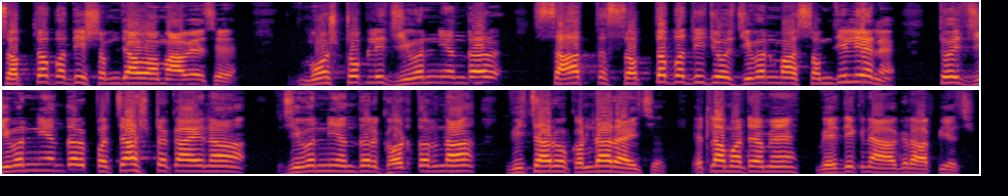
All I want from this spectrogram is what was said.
સપ્તપદી સમજાવવામાં આવે છે. મોસ્ટ ઓફલી જીવનની અંદર સાત સપ્તપદી જો જીવનમાં સમજી લે ને, તો એ જીવનની અંદર પચાસ ટકા એના જીવનની અંદર ઘડતરના વિચારો કંડારાય છે. એટલા માટે અમે વૈદિકને આગ્રહ આપીએ છીએ.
